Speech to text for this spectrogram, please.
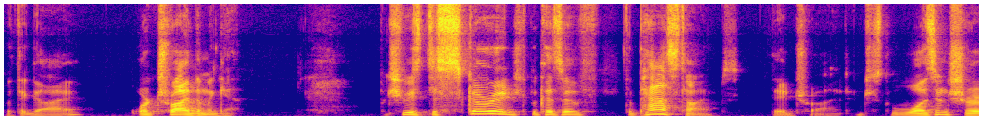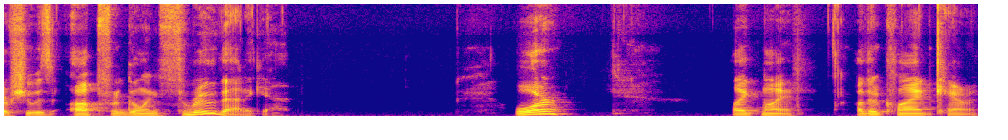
with a guy or try them again. But she was discouraged because of the past times they'd tried and just wasn't sure if she was up for going through that again. Or, like my other client, Karen,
